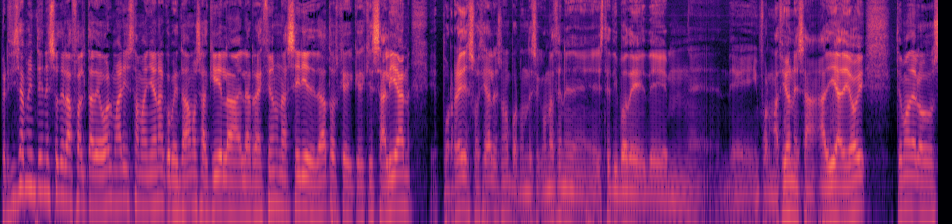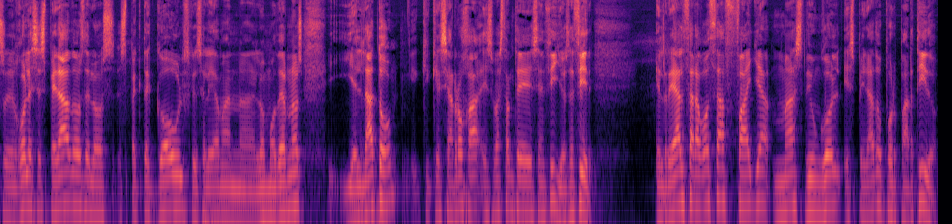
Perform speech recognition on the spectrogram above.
precisamente en eso de la falta de gol, Mario, esta mañana comentábamos aquí en la, reacción una serie de datos que, salían eh, por redes sociales, ¿no? por donde se conocen eh, este tipo de, mm, informaciones a, día de hoy. Tema de los goles esperados, de los expected goals, que se le llaman los modernos. Y el dato que se arroja es bastante sencillo. Es decir, el Real Zaragoza falla más de un gol esperado por partido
